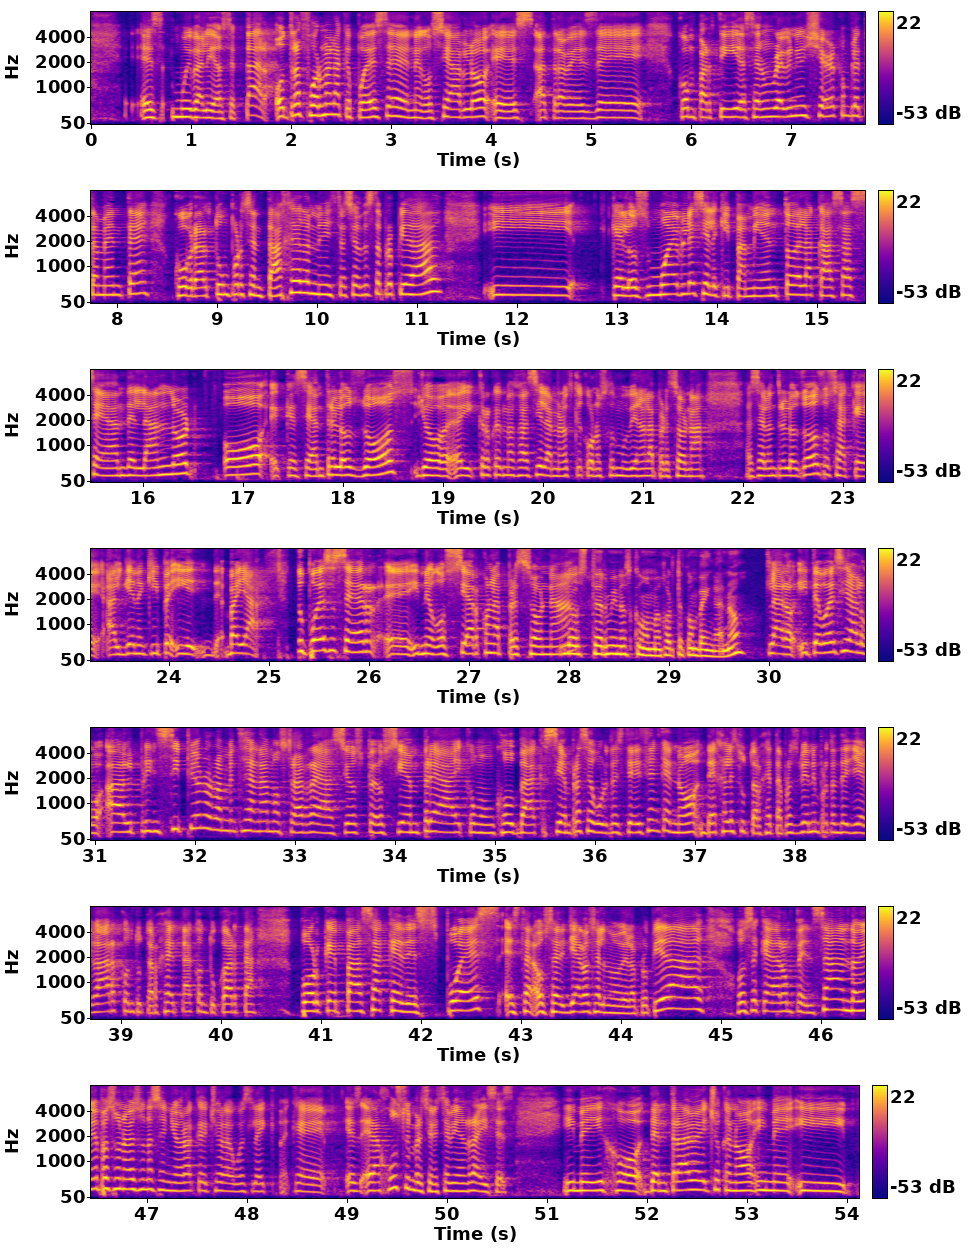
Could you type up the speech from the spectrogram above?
es muy válido aceptar. Otra forma en la que puedes eh, negociarlo es a través de compartir, hacer un revenue share completamente, cobrar tú un porcentaje de la administración de esta propiedad y que los muebles y el equipamiento de la casa sean del landlord o eh, que sea entre los dos. Yo ahí creo que es más fácil, a menos que conozcas muy bien a la persona, hacerlo entre los dos. O sea, que alguien equipe y vaya, tú puedes hacer eh, y negociar con la persona. Los términos como mejor te convenga, ¿no? Claro, y te voy a decir algo. Al principio normalmente se van a mostrar reacios, pero siempre hay como un callback. Siempre asegúrate. Si te dicen que no, déjales tu tarjeta. Pero es bien importante llegar con tu tarjeta, con tu carta, porque pasa que después, está, o sea, ya no se les movió la propiedad, o se quedaron pensando. A mí me pasó una vez una señora que de hecho era Westlake, que era justo inversionista bien raíces, y me dijo, de entrada me había dicho que no, y me. Y,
